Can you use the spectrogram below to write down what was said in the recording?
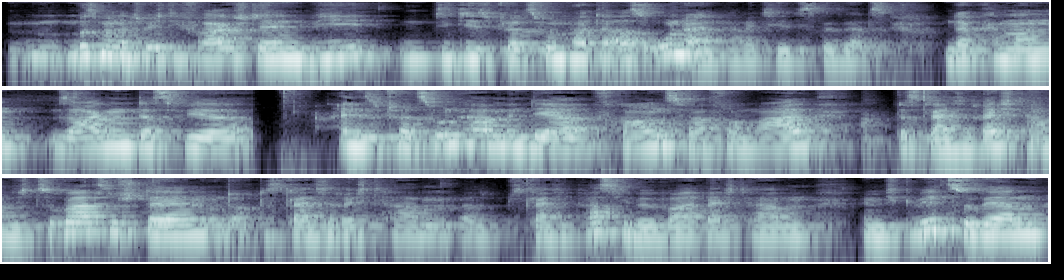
muss man natürlich die Frage stellen, wie sieht die Situation heute aus ohne ein Paritätsgesetz? Und da kann man sagen, dass wir eine Situation haben, in der Frauen zwar formal das gleiche Recht haben, sich zur Wahl zu stellen und auch das gleiche Recht haben, also das gleiche passive Wahlrecht haben, nämlich gewählt zu werden.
